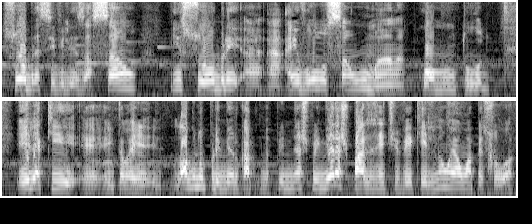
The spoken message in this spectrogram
sobre a civilização e sobre a, a evolução humana como um todo. Ele aqui, é, então, ele, logo no primeiro capítulo, nas primeiras páginas a gente vê que ele não é uma pessoa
